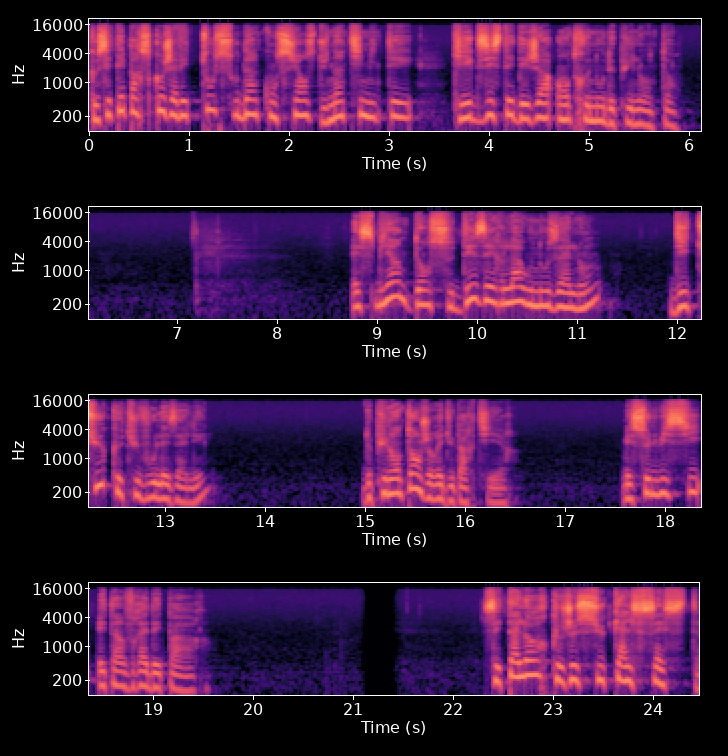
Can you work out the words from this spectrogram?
que c'était parce que j'avais tout soudain conscience d'une intimité qui existait déjà entre nous depuis longtemps. Est-ce bien dans ce désert-là où nous allons, dis-tu que tu voulais aller? Depuis longtemps j'aurais dû partir, mais celui-ci est un vrai départ. C'est alors que je sus qu'Alceste,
